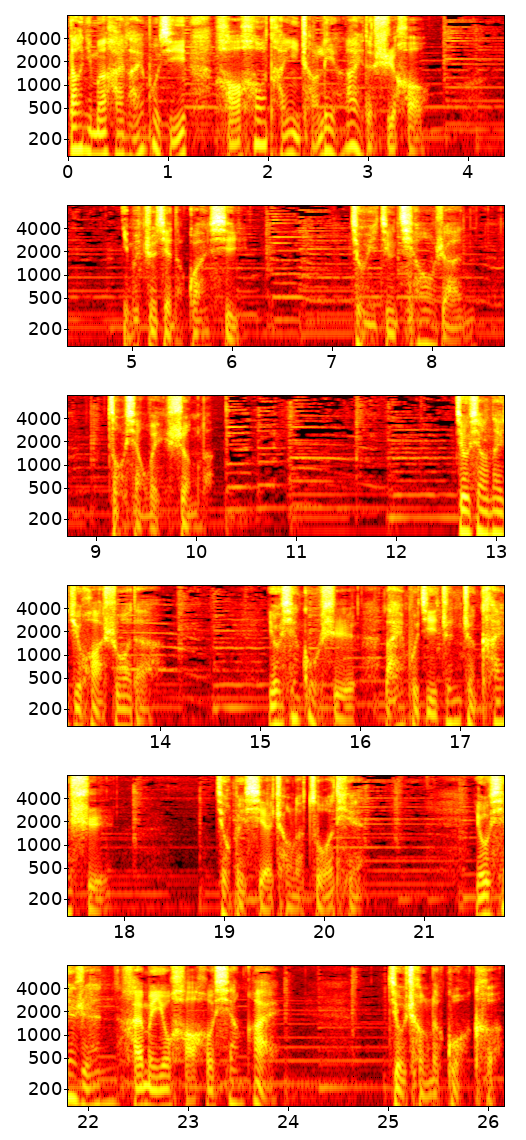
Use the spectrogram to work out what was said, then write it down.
当你们还来不及好好谈一场恋爱的时候，你们之间的关系就已经悄然走向尾声了。就像那句话说的：“有些故事来不及真正开始，就被写成了昨天。有些人还没有好好相爱，就成了过客。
